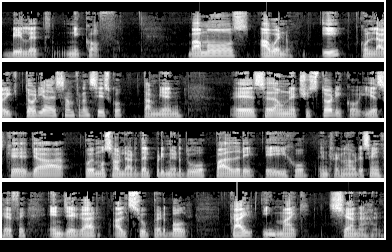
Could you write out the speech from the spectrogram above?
Biletnikoff. Vamos, ah bueno, y con la victoria de San Francisco también eh, se da un hecho histórico y es que ya podemos hablar del primer dúo padre e hijo, entrenadores en jefe, en llegar al Super Bowl, Kyle y Mike Shanahan.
